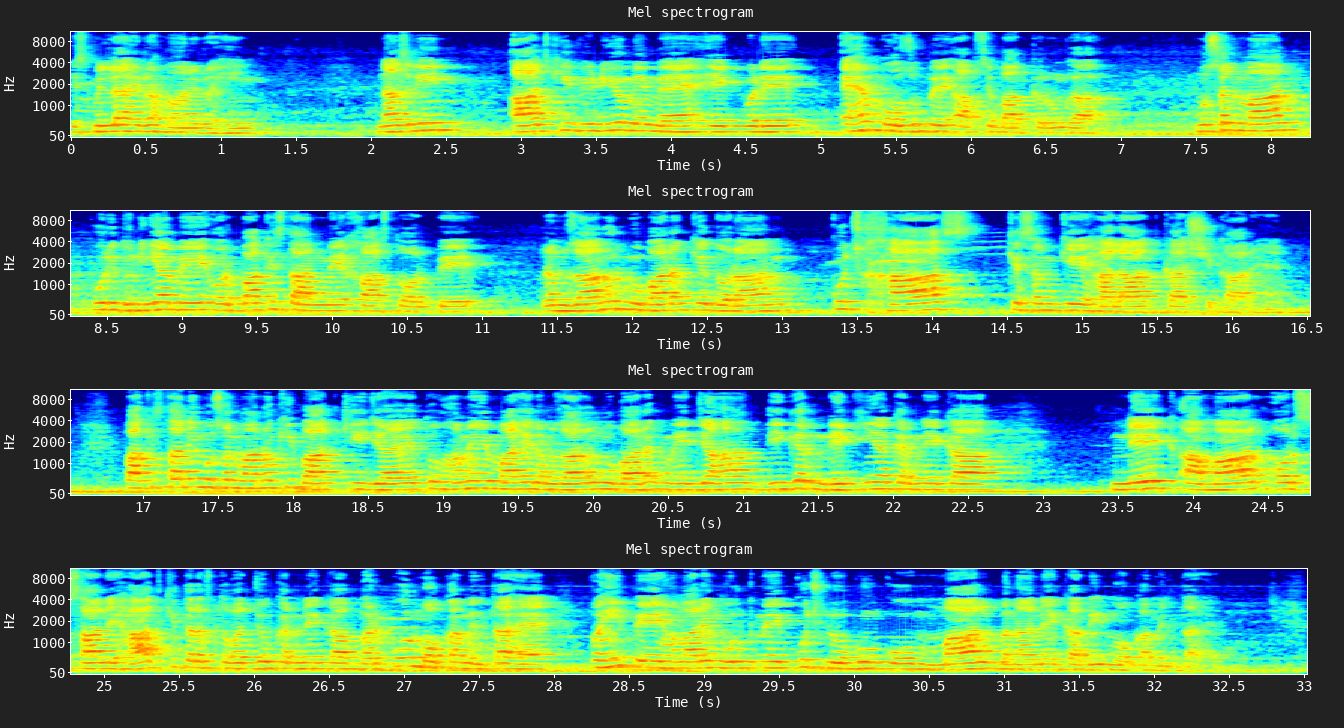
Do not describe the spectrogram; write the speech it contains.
بسم اللہ الرحمن الرحیم۔ ناظرین، آج کی ویڈیو میں میں ایک بڑے اہم موضوع پہ آپ سے بات کروں گا۔ مسلمان پوری دنیا میں اور پاکستان میں خاص طور پہ رمضان المبارک کے دوران کچھ خاص قسم کے حالات کا شکار ہیں۔ پاکستانی مسلمانوں کی بات کی جائے تو ہمیں ماہ رمضان المبارک میں جہاں دیگر نیکیاں کرنے کا نیک اعمال اور صالحات کی طرف توجہ کرنے کا بھرپور موقع ملتا ہے، وہیں پہ ہمارے ملک میں کچھ لوگوں کو مال بنانے کا بھی موقع ملتا ہے۔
